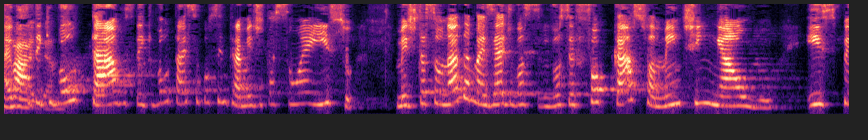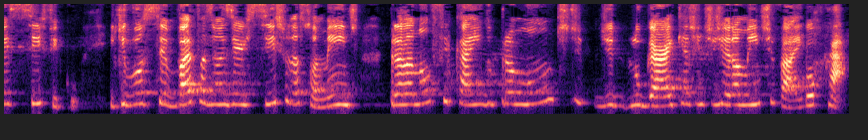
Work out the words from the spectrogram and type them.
Aí você tem que voltar, você tem que voltar e se concentrar. Meditação é isso. Meditação nada mais é de você, você focar sua mente em algo específico e que você vai fazer um exercício da sua mente para ela não ficar indo para um monte de, de, lugar que a gente geralmente vai. Focar.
